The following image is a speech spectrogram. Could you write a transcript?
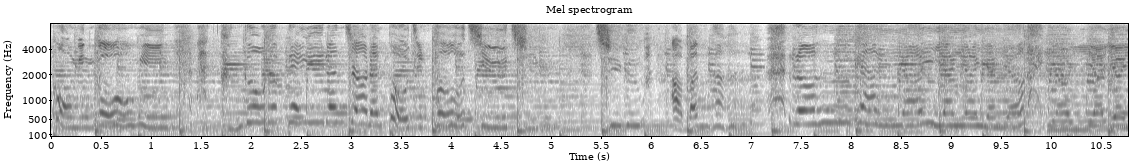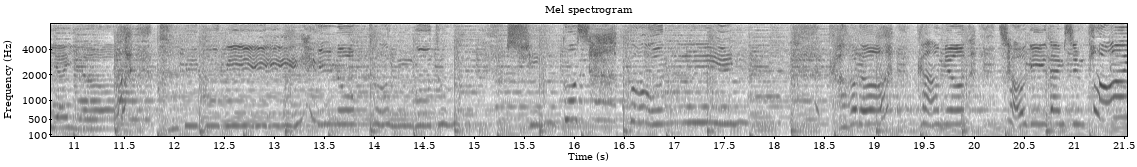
고민 고민. 아, 큰거울 앞에 이런저런 포즈 지금 지금 아 만나 러 가야야야야야 야야야야야. 구비구비 높은 구두 신고 사뿐히 걸어가면 저기 당신 보여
